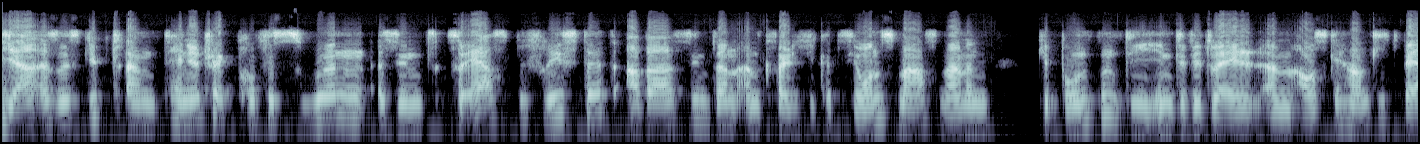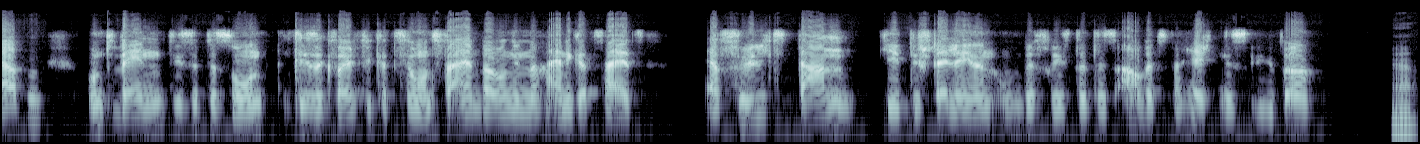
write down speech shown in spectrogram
Ja, also es gibt ähm, Tenure-Track-Professuren, sind zuerst befristet, aber sind dann an Qualifikationsmaßnahmen gebunden, die individuell ähm, ausgehandelt werden. Und wenn diese Person diese Qualifikationsvereinbarungen nach einiger Zeit erfüllt, dann geht die Stelle in ein unbefristetes Arbeitsverhältnis über. Ja.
